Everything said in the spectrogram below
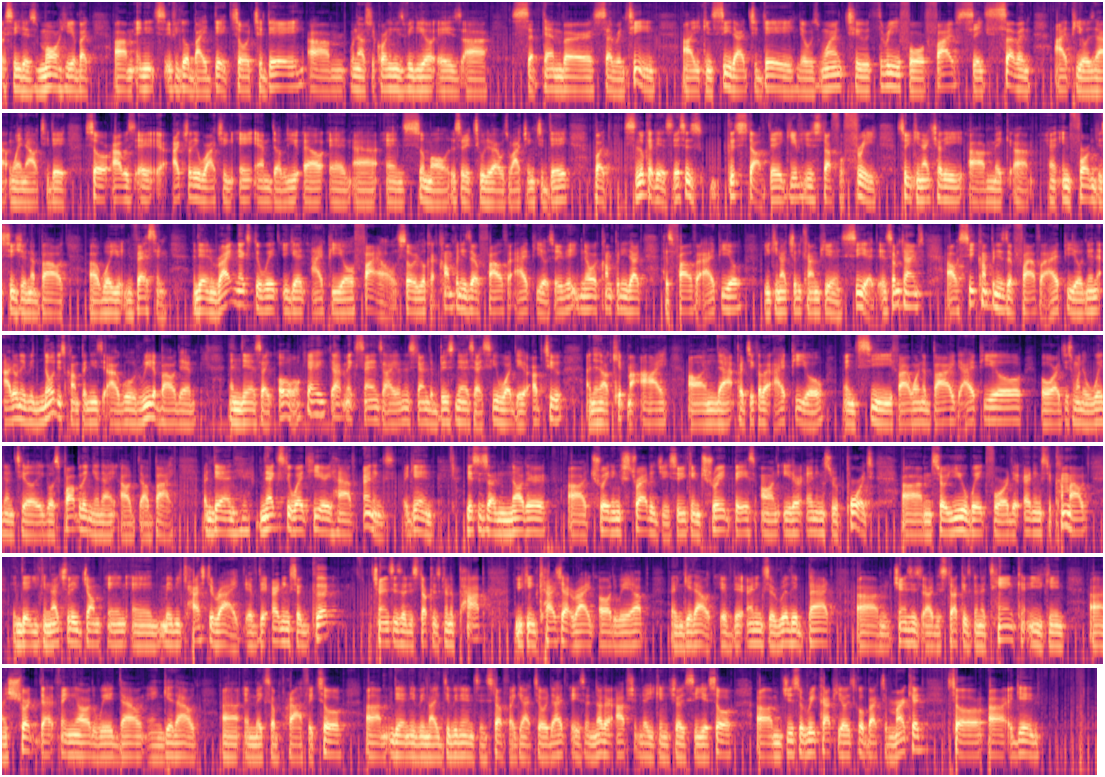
See there's more here but um, and it's if you go by date. So today um, when I was recording this video is uh, September 17 uh, you can see that today there was one, two, three, four, five, six, seven IPOs that went out today. So I was uh, actually watching AMWL and uh, and Sumo. Those are the two that I was watching today. But look at this. This is good stuff. They give you stuff for free, so you can actually uh, make uh, an informed decision about uh, where you're investing. And then right next to it, you get IPO files. So you look at companies that file for IPO. So if you know a company that has filed for IPO, you can actually come here and see it. And sometimes I'll see companies that file for IPO, then I don't even know these companies. I'll go read about them. And then it's like, oh, okay, that makes sense. I understand the business. I see what they're up to. And then I'll keep my eye on that particular IPO and see if I want to buy the IPO or I just want to wait until it goes public and I, I'll, I'll buy. And then next to it here you have earnings. Again, this is another uh, trading strategy. So you can trade based on either earnings report. Um, so you wait for the earnings to come out and then you can actually jump in and maybe catch the ride. If the earnings are good, chances of the stock is going to pop, you can catch that ride all the way up and get out. If the earnings are really bad, um, chances are the stock is going to tank. You can uh, short that thing all the way down and get out uh, and make some profit. So um, then even like dividends and stuff like that. So that is another option that you can actually see. So um, just a recap here. Let's go back to market. So uh, again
